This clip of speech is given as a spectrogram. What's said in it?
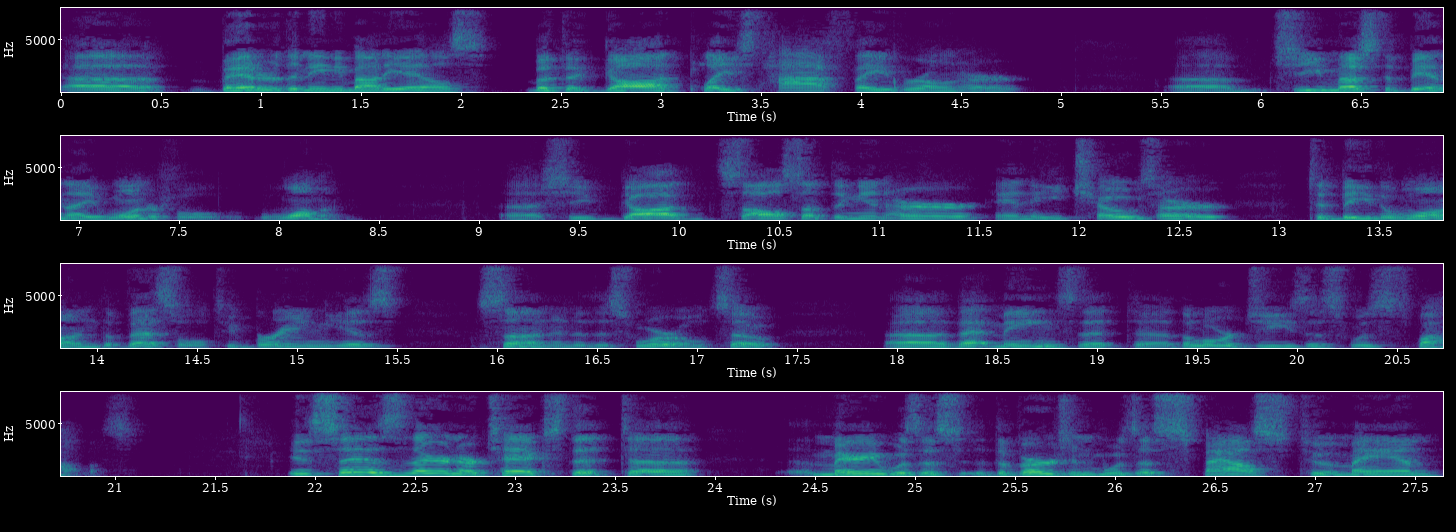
uh, better than anybody else, but that God placed high favor on her. Um, she must have been a wonderful woman. Uh, she God saw something in her, and He chose her to be the one, the vessel, to bring His Son into this world. So uh, that means that uh, the Lord Jesus was spotless it says there in our text that uh, Mary was a, the virgin was a spouse to a man.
